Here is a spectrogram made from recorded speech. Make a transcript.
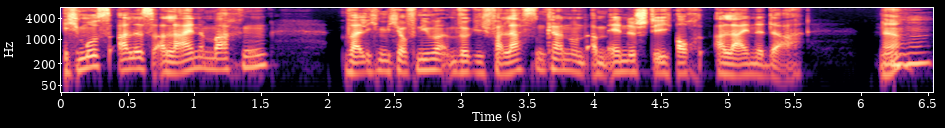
Ich muss alles alleine machen, weil ich mich auf niemanden wirklich verlassen kann und am Ende stehe ich auch alleine da. Ne? Mhm.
